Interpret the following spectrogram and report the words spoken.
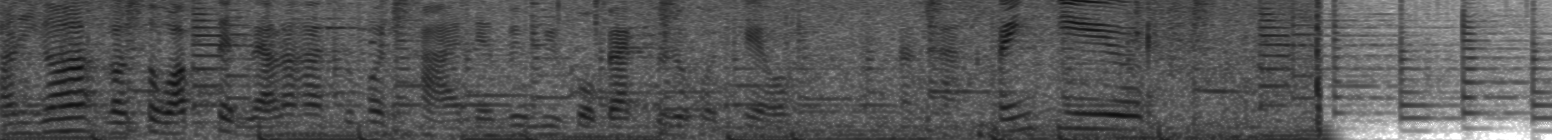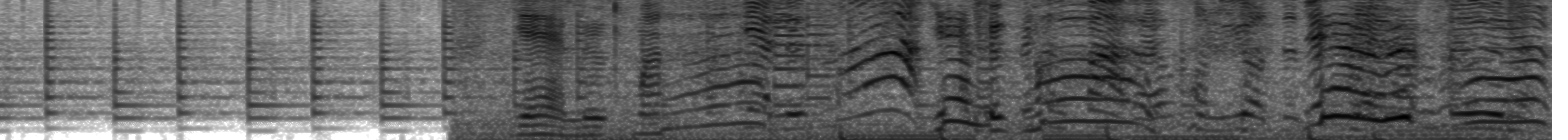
ตอนนี้ก็เราสวอปเสร็จแล้วนะคะทุกคนค่ะเดี๋ยว we will go back to the hotel นะคะ thank you แย่ลึกมากเนี่ยลึกมากแย่ลึกไม่ถึงมาปากกแล้วคนหยดจะแย่ลึกตื้นมาอะก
